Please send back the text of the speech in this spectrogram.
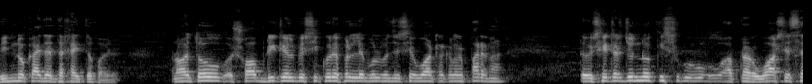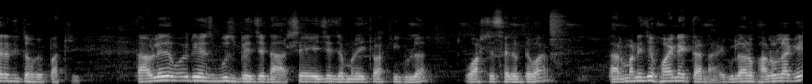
ভিন্ন কায়দায় দেখাইতে হয়। নয়তো সব ডিটেল বেশি করে ফেললে বলব যে সে ওয়াটার কালার পারে না। তো সেটার জন্য কিছু আপনার ওয়াশে ছেড়ে দিতে হবে পাখি। তাহলে অডিয়েন্স বুঝবে যে না, সে এই যে যেমন এই পাখিগুলা ওয়াশে ছেড়ে দেওয়া, তার মানে যে হয় নাই তা না, এগুলো আরও ভালো লাগে।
